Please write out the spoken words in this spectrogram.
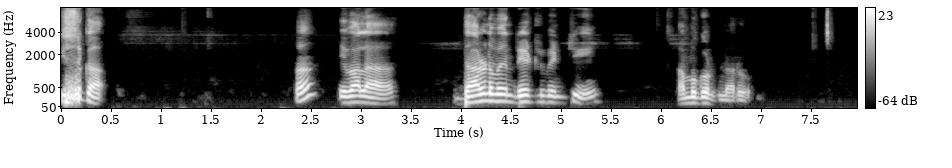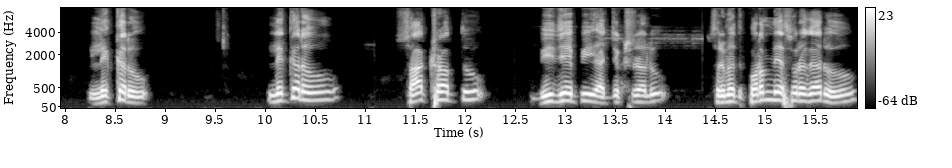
ఇసుక. ఆ? ఇవాళ దారుణమైన రేట్లు పెంచి అమ్ముకుంటున్నారు. లెక్కరు. లెక్కరు సాక్షాత్తు బీజేపీ అధ్యక్షురాలు శ్రీమతి పురంధేశ్వర గారు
